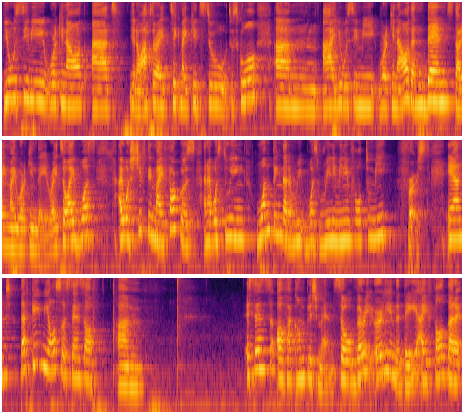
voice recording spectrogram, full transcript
You will see me working out at you know after i take my kids to to school um, I, you will see me working out and then starting my working day right? So i was i was shifting my focus and i was doing one thing that re- was really meaningful to me first. And that gave me also a sense of um, a sense of accomplishment. So very early in the day, I felt that uh,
